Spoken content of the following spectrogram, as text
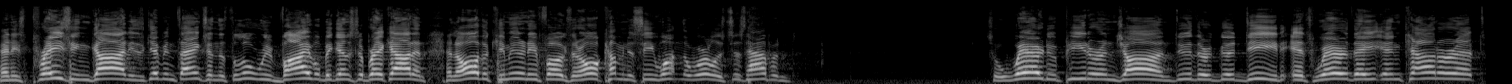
and he's praising God. He's giving thanks, and this little revival begins to break out. And, and all the community folks, they're all coming to see what in the world has just happened. So, where do Peter and John do their good deed? It's where they encounter it.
